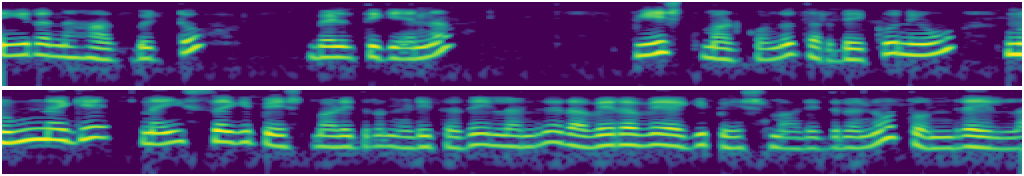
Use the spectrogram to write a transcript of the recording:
ನೀರನ್ನು ಹಾಕಿಬಿಟ್ಟು ಬೆಳ್ತಿಗೆಯನ್ನು ಪೇಸ್ಟ್ ಮಾಡಿಕೊಂಡು ತರಬೇಕು. ನೀವು ನುಣ್ಣಗೆ ನೈಸಾಗಿ ಪೇಸ್ಟ್ ಮಾಡಿದರೂ ನಡೀತದೆ. ಇಲ್ಲಾಂದರೆ ರವೆ ರವೆಯಾಗಿ ಪೇಸ್ಟ್ ಮಾಡಿದ್ರೂ ತೊಂದರೆ ಇಲ್ಲ.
